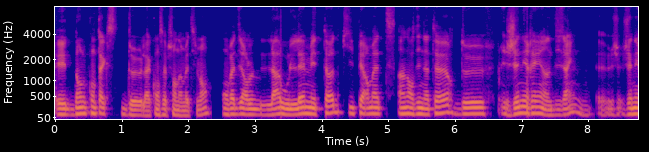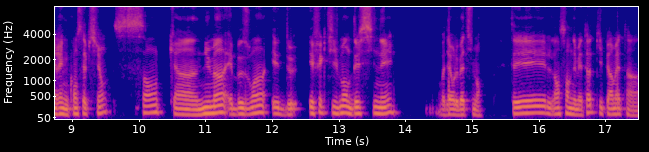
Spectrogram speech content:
et dans le contexte de la conception d'un bâtiment, on va dire là où les méthodes qui permettent à un ordinateur de générer un design, euh, générer une conception, sans qu'un humain ait besoin et de effectivement dessiner, on va dire, le bâtiment c'est l'ensemble des méthodes qui permettent à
